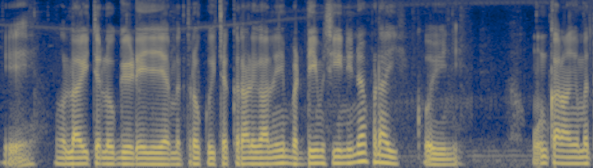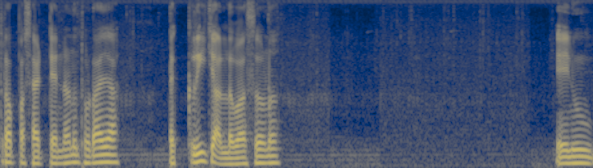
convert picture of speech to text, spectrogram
ਇਹ ਉਹ ਲਾਈ ਚਲੋ ਗੇੜੇ ਜੇ ਯਾਰ ਮਤਲਬ ਕੋਈ ਚੱਕਰ ਵਾਲੀ ਗੱਲ ਨਹੀਂ ਵੱਡੀ ਮਸ਼ੀਨ ਨਹੀਂ ਨਾ ਫੜਾਈ ਕੋਈ ਨਹੀਂ ਹੁਣ ਕਰਾਂਗੇ ਮਤਲਬ ਆਪਾਂ ਸੈੱਟ ਇਹਨਾਂ ਨੂੰ ਥੋੜਾ ਜਿਹਾ। ਟੱਕਰੀ ਚੱਲ ਬਸ ਹੁਣ। ਇਹਨੂੰ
